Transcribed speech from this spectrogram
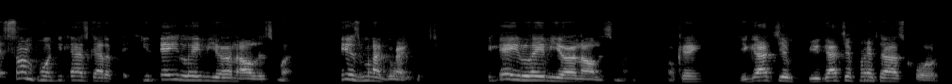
At some point, you guys got to. You gave Le'Veon all this money. Here's my gripe with you. You gave Le'Veon all this money. Okay, you got your you got your franchise quarterback.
